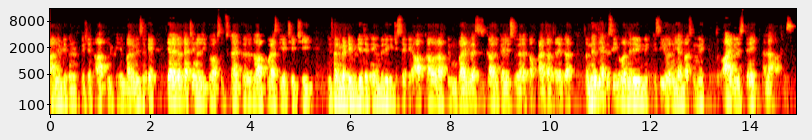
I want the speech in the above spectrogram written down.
हर वीडियो का नोटिफिकेशन आप नोटिफिकेशन बारे मिल सके। यार, अगर टेक टेक्नोलॉजी को आप सब्सक्राइब कर तो आपको ऐसी अच्छी अच्छी इन्फॉर्मेटिव वीडियो देखने को मिलेगी, जिससे कि आपका और आपके मोबाइल डिवाइसेस का और गैजेट्स वगैरह का फ़ायदा होता रहेगा। तो मिलते हैं किसी और रिव्यू में, किसी और नई अनबॉक्सिंग में। तो आज के लिए अल्लाह हाफिज़।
